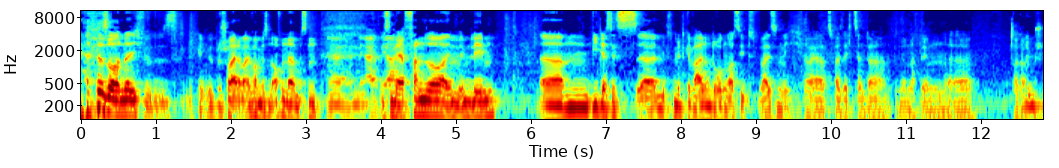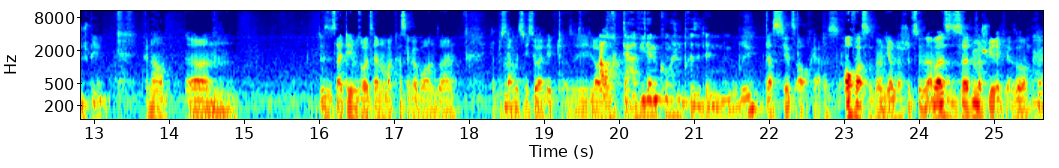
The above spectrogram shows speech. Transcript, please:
so, ne, ich, klingt bescheuert, aber einfach ein bisschen offener, ein bisschen, ja, ne, ein bisschen ja. mehr Fun so im, im Leben. Ähm, wie das jetzt äh, mit, mit Gewalt und Drogen aussieht, weiß ich nicht. Ich war ja 2016 da nach den äh, Olympischen Spielen. Genau. Ähm, ist, seitdem soll es ja nochmal krasser geworden sein. Ich habe das damals nicht so erlebt. Also die Leute. Auch da wieder einen komischen Präsidenten im Übrigen. Das jetzt auch, ja. Das ist auch was, das man nicht unterstützen. Aber es ist halt immer schwierig. Also Ja,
